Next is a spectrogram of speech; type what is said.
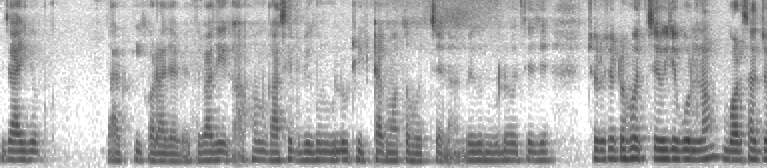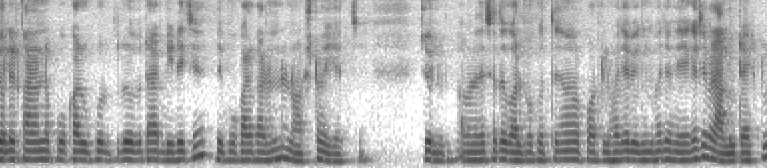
যাই হোক আর কী করা যাবে? তো বাড়ি এখন গাছের বেগুনগুলো ঠিকঠাক মতো হচ্ছে না। বেগুনগুলো হচ্ছে যে, ছোটো ছোটো হচ্ছে ওই যে বললাম, বর্ষার জলের কারণে পোকার উপদ্রবটা বেড়েছে, যে পোকার কারণে নষ্ট হয়ে যাচ্ছে। চলুন, আপনাদের সাথে গল্প করতে আমার পটল ভাজা, বেগুন ভাজা হয়ে গেছে, এবার আলুটা একটু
